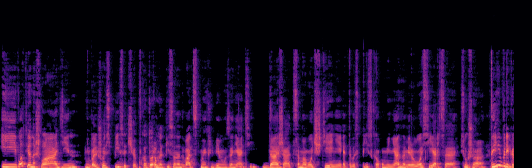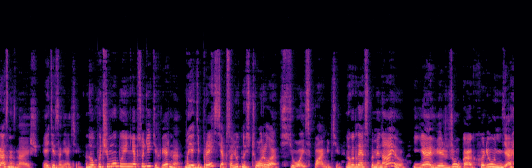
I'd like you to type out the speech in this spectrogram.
И вот я нашла один небольшой списочек, в котором написано 20 моих любимых занятий. Даже от самого чтения этого списка у меня замерло сердце. Сюша, ты прекрасно знаешь эти занятия. Но почему бы не обсудить их, верно? Моя депрессия абсолютно стерла все из памяти. Но когда я вспоминаю, я вижу как хрюндя.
